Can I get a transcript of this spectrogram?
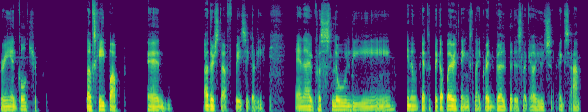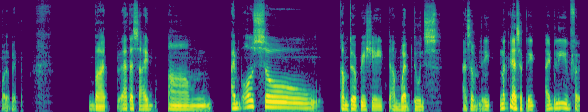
Korean culture, loves K-pop, and other stuff basically and I was slowly, you know, get to pick up other things like Red Velvet is like a huge example of it. But that aside, um, I've also come to appreciate um webtoons as of late. Not really as of late. I believe uh,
